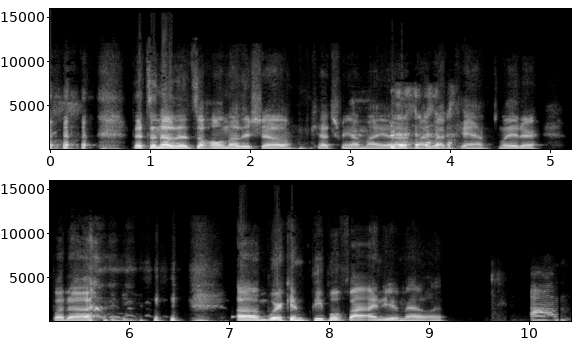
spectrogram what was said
that's another. It's a whole nother show. Catch me on my uh, my webcam later. But uh, um, where can people find you, Madeline? Um,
